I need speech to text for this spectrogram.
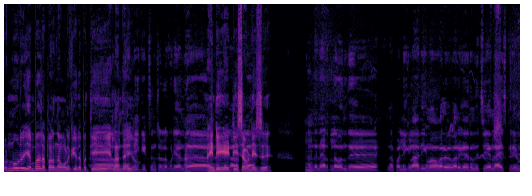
தொண்ணூறு எண்பதுல பிறந்தவங்களுக்கு இதை பற்றி எல்லாம் தெரியும். கிட்ஸ்னு சொல்லக்கூடிய அந்த நைன்டி எயிட்டி செவன்டிஸு அந்த நேரத்துல வந்து இந்த பள்ளிக்கெல்லாம் அதிகமா வரு வருகை இருந்துச்சு. அந்த ஐஸ்கிரீம்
